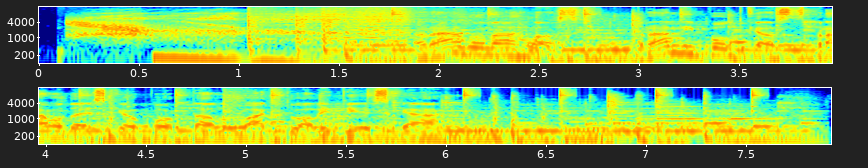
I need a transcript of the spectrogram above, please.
Ráno nahlas. Ranný podcast z pravodajského portálu Aktuality.sk.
